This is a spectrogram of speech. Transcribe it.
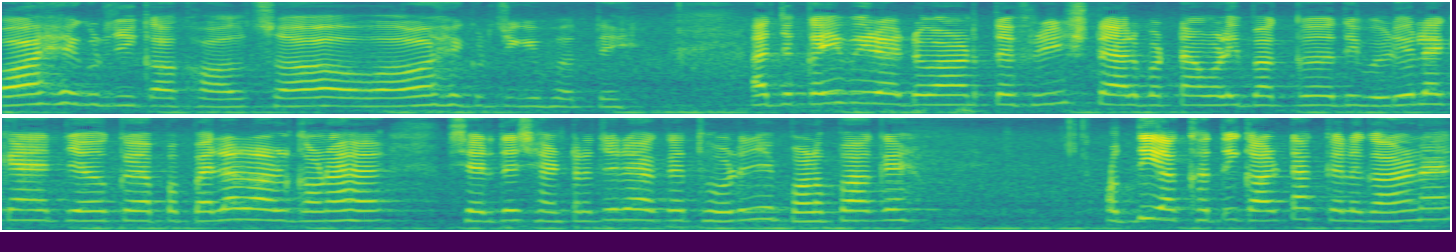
ਵਾਹਿਗੁਰੂ ਜੀ ਕਾ ਖਾਲਸਾ, ਵਾਹਿਗੁਰੂ ਜੀ ਕੀ ਫਤਿਹ। ਅੱਜ ਕਈ ਵੀਰ ਐਡਵਾਂਸ ਤੇ ਫ੍ਰੀ ਸਟਾਈਲ ਬੱਟਾਂ ਵਾਲੀ ਪੱਗ ਦੀ ਵੀਡੀਓ ਲੈ ਕੇ ਆਏ ਜੋ ਕਿ ਆਪਾਂ ਪਹਿਲਾਂ ਨਾਲ ਲਗਾਉਣਾ ਹੈ। ਸਿਰ ਦੇ ਸੈਂਟਰ 'ਚ ਲਿਆ ਕੇ ਥੋੜੇ ਜਿਹੇ ਬਲ ਪਾ ਕੇ ਅੱਧੀ ਅੱਖ ਦੀ ਗਲ ਢੱਕ ਕੇ ਲਗਾਉਣਾ ਹੈ।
